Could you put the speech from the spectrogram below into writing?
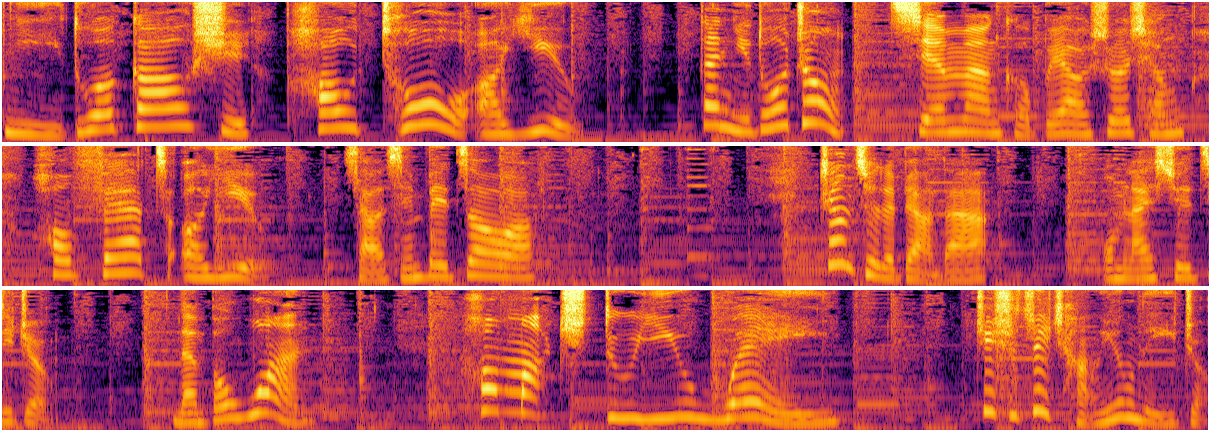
你多高是 How tall are you？但你多重，千万可不要说成 How fat are you？小心被揍哦。正确的表达，我们来学几种。Number one，How much do you weigh？这是最常用的一种。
